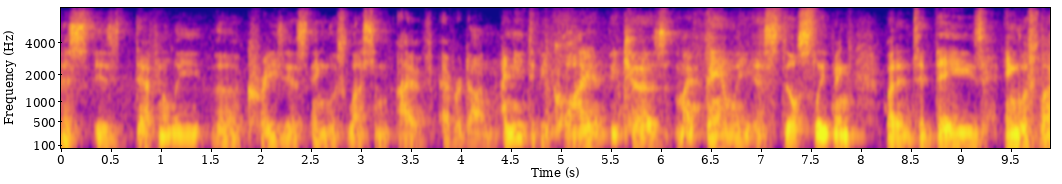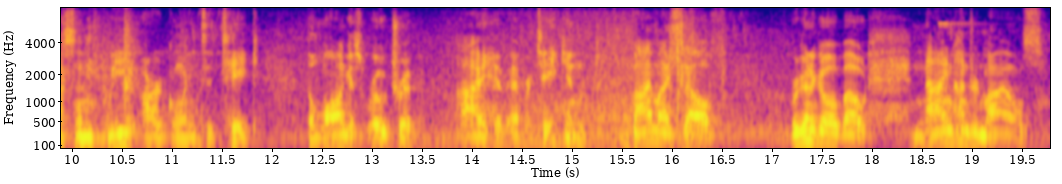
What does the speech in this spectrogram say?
This is definitely the craziest English lesson I've ever done. I need to be quiet because my family is still sleeping, but in today's English lesson, we are going to take the longest road trip I have ever taken by myself. We're gonna go about 900 miles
